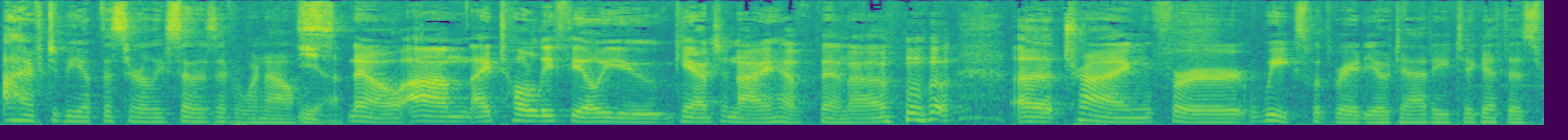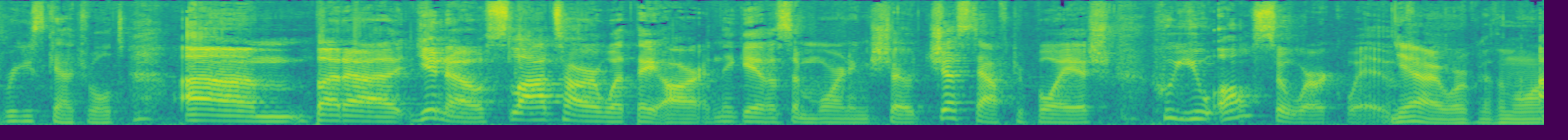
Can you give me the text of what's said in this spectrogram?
I have to be up this early, so does everyone else. Yeah. No, um, I totally feel you. Gant and I have been uh, trying for weeks with Radio Daddy to get this rescheduled. Um, but, uh, you know, slots are what they are, and they gave us a morning show just after Boyish, who you also work with. yeah, I work with them a lot.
